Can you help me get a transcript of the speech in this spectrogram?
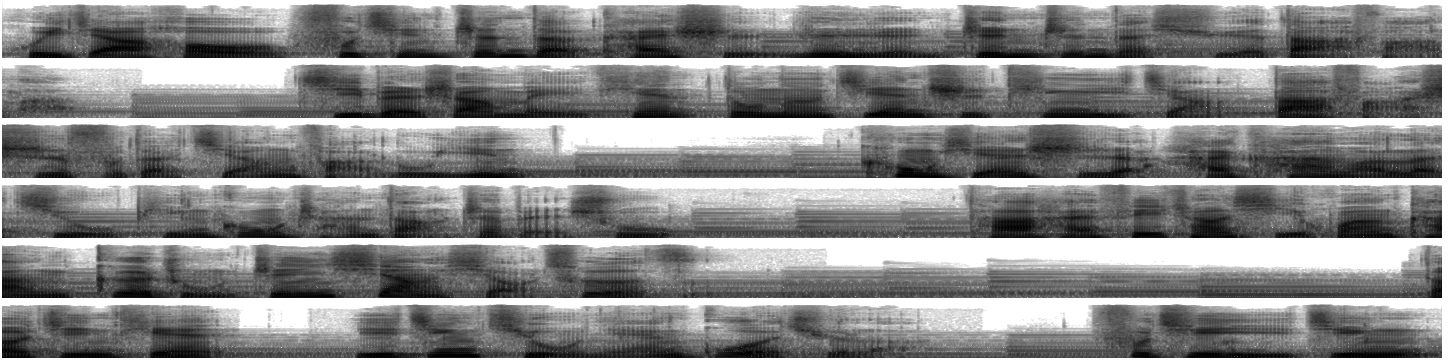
回家后，父亲真的开始认认真真的学大法了。基本上每天都能坚持听一讲大法师父的讲法录音，空闲时还看完了《九评共产党》这本书。他还非常喜欢看各种真相小册子。到今天已经九年过去了，父亲已经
